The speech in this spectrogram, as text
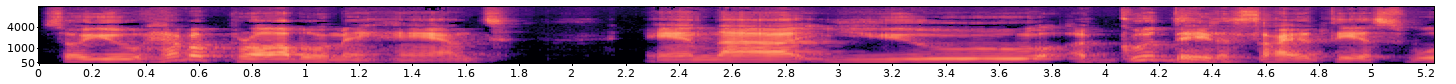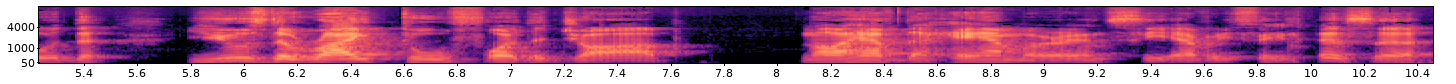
So you have a problem in hand, and uh, you, a good data scientist, would use the right tool for the job, not have the hammer and see everything as a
